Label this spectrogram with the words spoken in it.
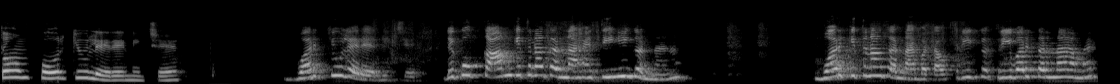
तो हम फोर क्यों ले रहे नीचे? वर्क क्यों ले रहे नीचे? देखो काम कितना करना है? तीन ही करना है ना? वर्क कितना करना है? बताओ थ्री थ्री वर्क करना है हमें?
